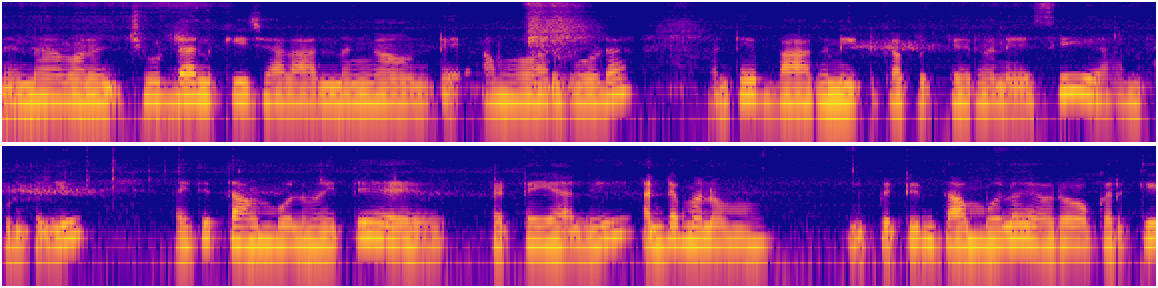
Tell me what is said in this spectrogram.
నిన్న మనం చూడ్డానికి చాలా అందంగా ఉంటే అమ్మవారు కూడా అంటే బాగా నీట్గా పెట్టారు అనేసి అనుకుంటుంది. అయితే తాంబూలం అయితే పెట్టేయాలి. అంటే మనం పెట్టిన తాంబూలం ఎవరో ఒకరికి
